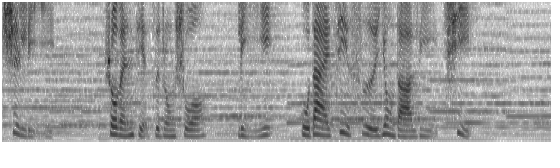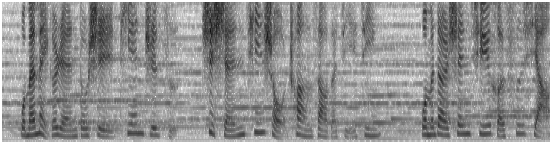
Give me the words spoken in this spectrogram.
是礼。《说文解字》中说：“礼，古代祭祀用的礼器。”我们每个人都是天之子，是神亲手创造的结晶。我们的身躯和思想，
